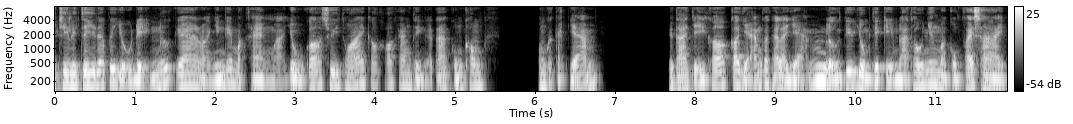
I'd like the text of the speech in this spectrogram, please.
utility đó, ví dụ điện, nước, ga, rồi những cái mặt hàng mà dù có suy thoái, có khó khăn thì người ta cũng không không có cắt giảm. Người ta chỉ có có giảm, có thể là giảm lượng tiêu dùng tiết kiệm lại thôi nhưng mà cũng phải xài.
